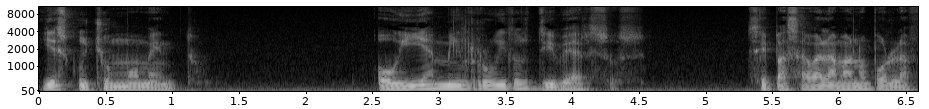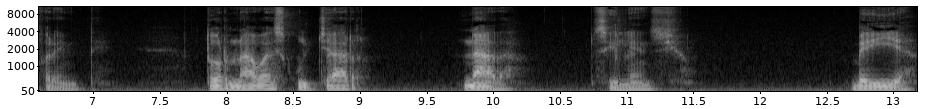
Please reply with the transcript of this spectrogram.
y escuchó un momento. Oía mil ruidos diversos. Se pasaba la mano por la frente. Tornaba a escuchar nada, silencio. Veía,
